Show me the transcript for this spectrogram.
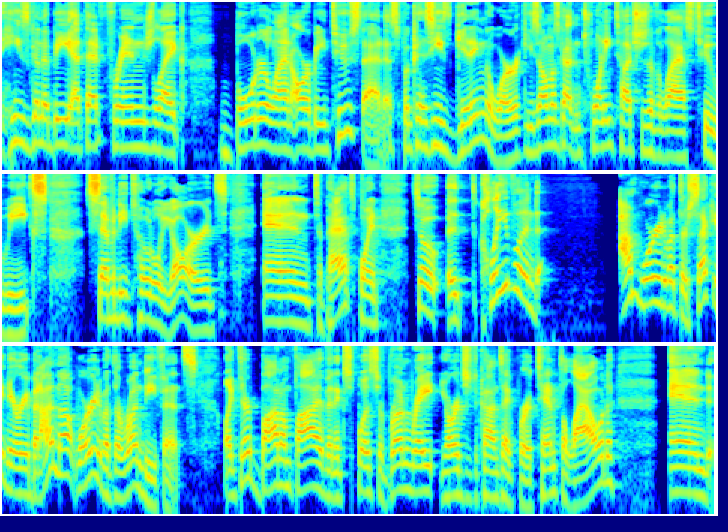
he's going to be at that fringe, like borderline RB2 status because he's getting the work. He's almost gotten 20 touches over the last two weeks, 70 total yards. And to Pat's point, so uh, Cleveland, I'm worried about their secondary, but I'm not worried about their run defense. Like they're bottom five in explosive run rate, yards to contact per attempt allowed. And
